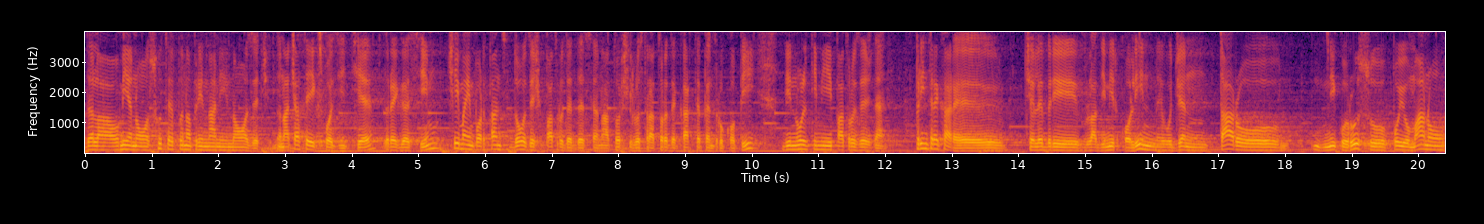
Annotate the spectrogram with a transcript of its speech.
de la 1900 până prin anii 90. În această expoziție regăsim cei mai importanți 24 de desenatori și ilustratori de carte pentru copii din ultimii 40 de ani. Printre care celebrii Vladimir Colin, Eugen Taru, Nicu Rusu, Puiu Manu.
